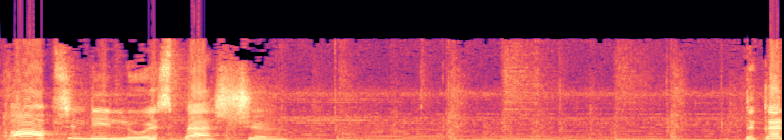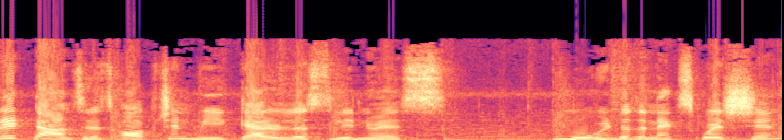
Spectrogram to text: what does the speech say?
Or option D Louis Pasteur. The correct answer is option B Carolus Linnaeus. Moving to the next question.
